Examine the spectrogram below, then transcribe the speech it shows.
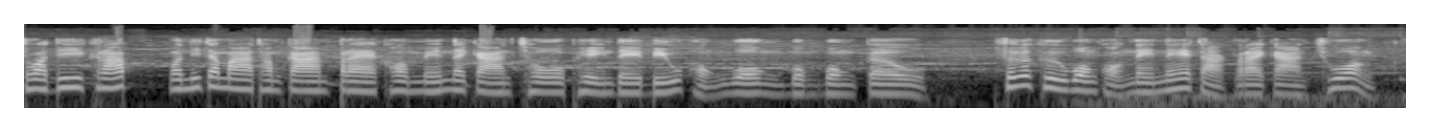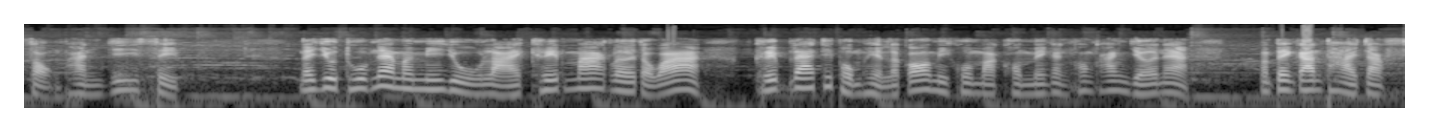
สวัสดีครับ วันนี้จะมาทำการแปลคอมเมนต์ในการโชว์เพลงเดบิวต์ของวงบงบงเกิลซึ่งก็คือวงของเนเน่จากรายการช่วง 2020 ใน YouTube เนี่ยมันมีอยู่หลายคลิปมากเลย แต่ว่าคลิปแรกที่ผมเห็นแล้วก็มีคนมาคอมเมนต์กันค่อนข้างเยอะเนี่ยมันเป็นการถ่ายจากแฟ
